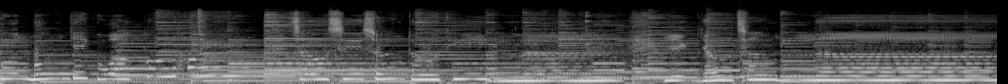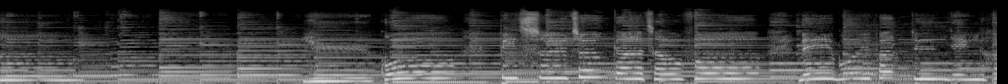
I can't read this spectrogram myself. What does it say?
半滿亦或半空，就是想到天亮，亦有争拗。如果必须將價就貨，你會不斷迎合。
